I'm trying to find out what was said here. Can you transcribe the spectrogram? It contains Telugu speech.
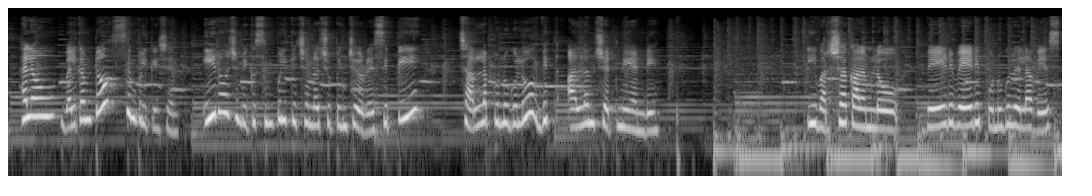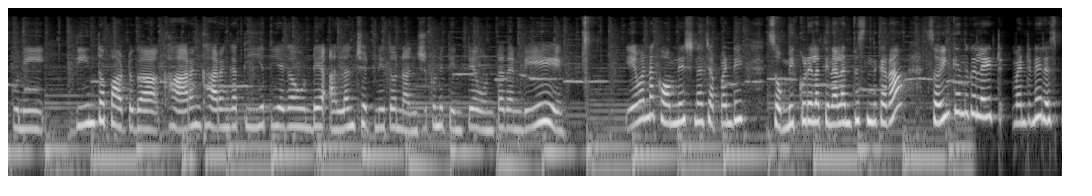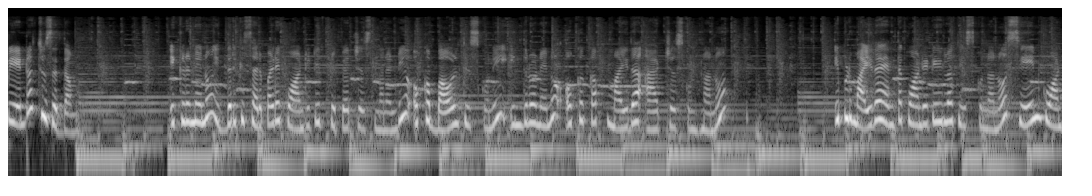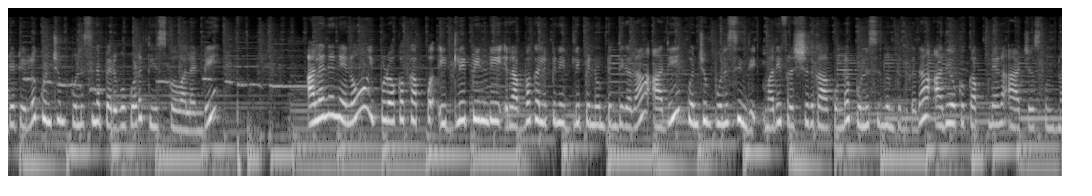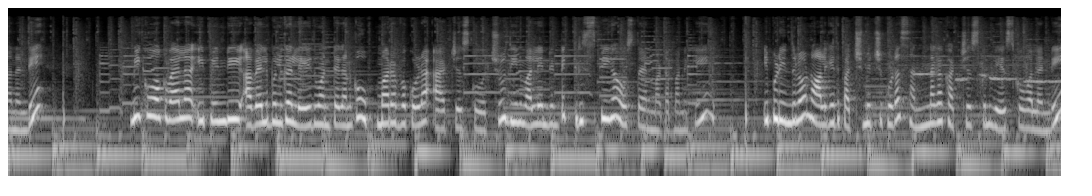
Hello welcome to simple kitchen ఈరోజు మీకు సింపుల్ కిచెన్లో చూపించే రెసిపీ చల్ల పునుగులు విత్ అల్లం చట్నీ అండి. ఈ వర్షాకాలంలో వేడి వేడి పునుగులు ఇలా వేసుకుని దీంతో పాటుగా కారం కారంగా తీయ తీయగా ఉండే అల్లం చట్నీతో నంచుకుని తింటే ఉంటుందండి. ఏమన్నా కాంబినేషనా చెప్పండి? సో మీకు కూడా ఇలా తినాలనిపిస్తుంది కదా? సో ఇంకెందుకు లేట్ వెంటనే రెసిపీ ఏంటో చూసేద్దాం. ఇక్కడ నేను ఇద్దరికి సరిపడే క్వాంటిటీ ప్రిపేర్ చేస్తున్నానండి. ఒక బౌల్ తీసుకొని ఇందులో నేను ఒక కప్ మైదా యాడ్ చేసుకుంటున్నాను. ఇప్పుడు మైదా ఎంత క్వాంటిటీలో తీసుకున్నానో సేమ్ క్వాంటిటీలో కొంచెం పులిసిన పెరుగు కూడా తీసుకోవాలండి. అలానే నేను ఇప్పుడు ఒక కప్ ఇడ్లీ పిండి రవ్వ కలిపిన ఇడ్లీ పిండి ఉంటుంది కదా అది కొంచెం పులిసింది. మరీ ఫ్రెష్ది కాకుండా పులిసింది ఉంటుంది కదా అది ఒక కప్ నేను యాడ్ చేసుకుంటున్నానండి. మీకు ఒకవేళ ఈ పిండి అవైలబుల్గా లేదు అంటే కనుక ఉప్మా రవ్వ కూడా యాడ్ చేసుకోవచ్చు. దీనివల్ల ఏంటంటే క్రిస్పీగా వస్తాయన్నమాట మనకి. ఇప్పుడు ఇందులో నాలుగైదు పచ్చిమిర్చి కూడా సన్నగా కట్ చేసుకుని వేసుకోవాలండి.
